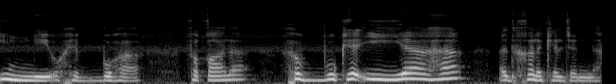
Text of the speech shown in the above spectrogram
إني أحبها. فقال حبك إياها أدخلك الجنة.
